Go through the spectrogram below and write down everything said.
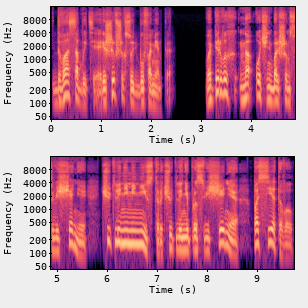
два события, решивших судьбу Фоменко. Во-первых, на очень большом совещании чуть ли не министр, чуть ли не просвещение посетовал,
